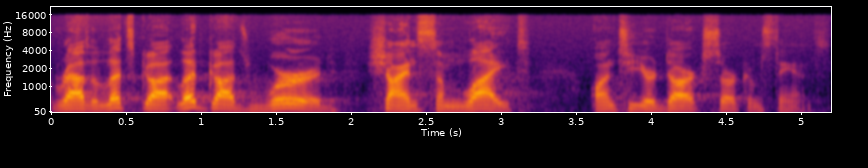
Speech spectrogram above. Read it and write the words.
Rather, let's God, let God's word shine some light onto your dark circumstance.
